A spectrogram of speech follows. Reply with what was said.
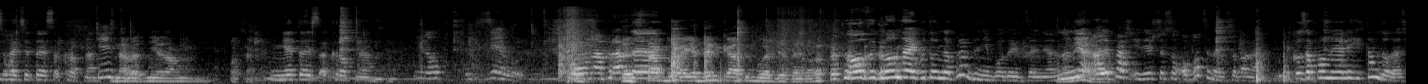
Słuchajcie, to jest okropne. Nawet nie dam oceny. Nie, to jest okropne. Nope. Zero. To To jest, tam naprawdę... była jedynka, a tu była zero. To wygląda jakby to naprawdę nie było do jedzenia. No nie, Nie. ale patrz, i jeszcze są owoce narysowane. Tylko zapomnieli ich tam dodać.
